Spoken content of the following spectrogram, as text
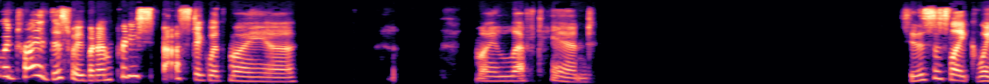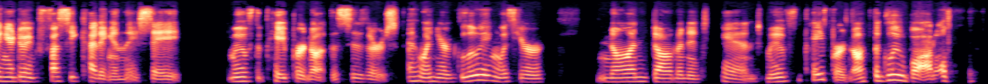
would try it this way, but I'm pretty spastic with my uh, my left hand. See, this is like when you're doing fussy cutting and they say move the paper, not the scissors. And when you're gluing with your non-dominant hand, move the paper, not the glue bottle.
